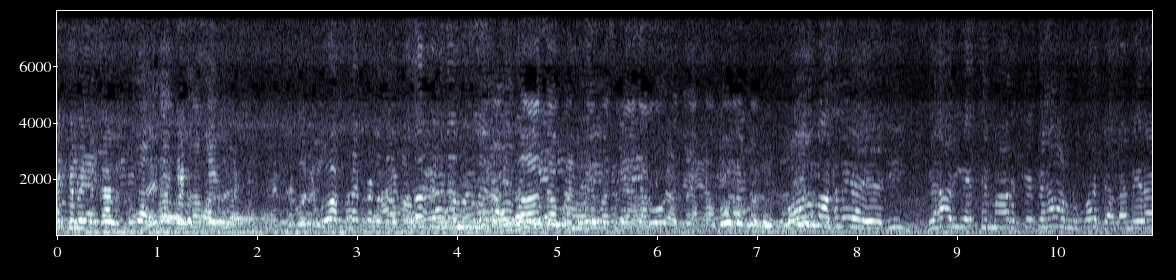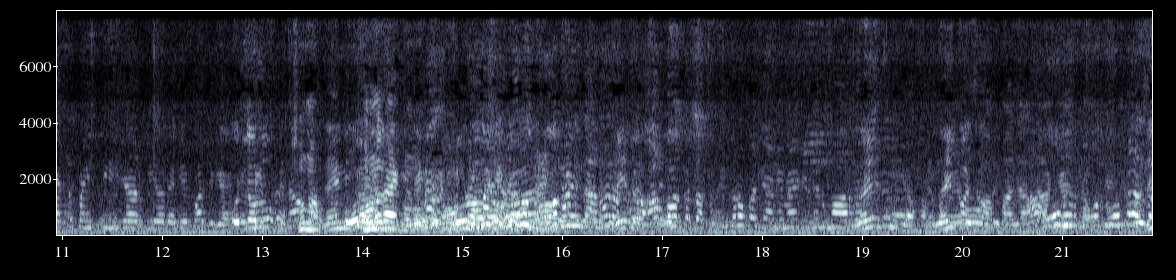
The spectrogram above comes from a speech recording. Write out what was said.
ਇੱਕ ਮਿੰਟ ਗੱਲ ਉਹ ਆਪਣੇ ਪਿੰਡ ਦਾ ਉਹਦਾ ਪਿੰਡ ਦਾ ਮੈਨੂੰ ਬਾਅਦ ਆਪਾਂ ਨੂੰ ਇਹ ਮਸਲੇ ਅਗਰ ਉਹ ਆਪਾਂ ਬਹੁਤ ਮਸਲੇ ਆਏ ਆ ਜੀ ਬਿਹਾਰੀ ਇੱਥੇ ਮਾਰ ਕੇ ਬਿਹਾਰ ਨੂੰ ਭੱਜ ਜਾਂਦਾ ਮੇਰਾ ਇੱਕ 35000 ਰੁਪਇਆ ਲੈ ਕੇ ਭੱਜ ਗਿਆ ਉਹ ਚਲੋ ਸੁਣੋ ਆਪਾਂ ਕਦ ਦੱਸ ਕਿੱਧਰੋਂ ਮੈਂ ਕਿਸੇ ਨੂੰ ਮਾਰ ਨਹੀਂ ਨਹੀਂ ਗਿਆ ਨਹੀਂ ਉਹ ਫਿਰ ਉਹ ਉਹ ਪੈਸੇ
